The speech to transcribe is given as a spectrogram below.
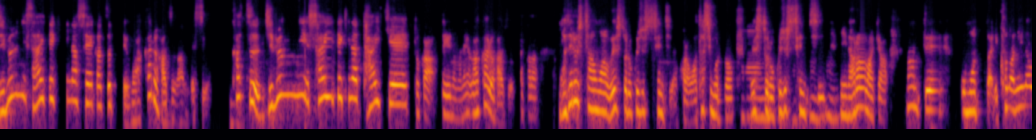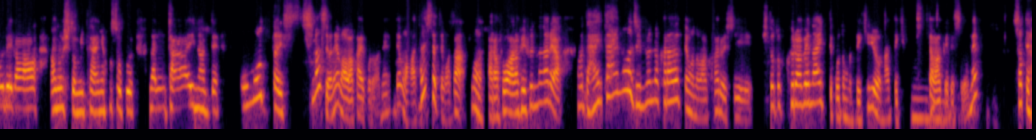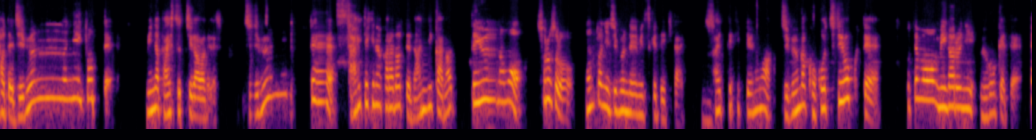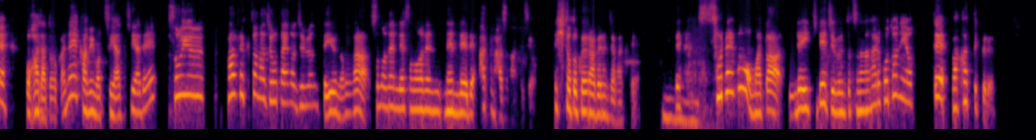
自分に最適な生活ってわかるはずなんですよ。かつ自分に最適な体型とかっていうのもね、わかるはず。だから、モデルさんはウエスト60センチだから、私もウエスト60センチにならなきゃなんて思ったり、この二の腕があの人みたいに細くなりたいなんて思ったりしますよね、まあ若い頃はね。でも私たちもさ、もうアラフォー、アラフィフになりゃ、まあ、大体もう自分の体ってもの分かるし、人と比べないってこともできるようになってきたわけですよね。さてはて、自分にとって、みんな体質違うわけです。自分にとって最適な体って何かなっていうのも、そろそろ本当に自分で見つけていきたい。最適っていうのは自分が心地よくて、とても身軽に動けて、でお肌とかね、髪もツヤツヤで、そういうパーフェクトな状態の自分っていうのが、その年齢、その年齢であるはずなんですよ。で人と比べるんじゃなくて。で、それもまた、霊気で自分とつながることによって分かってくる。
